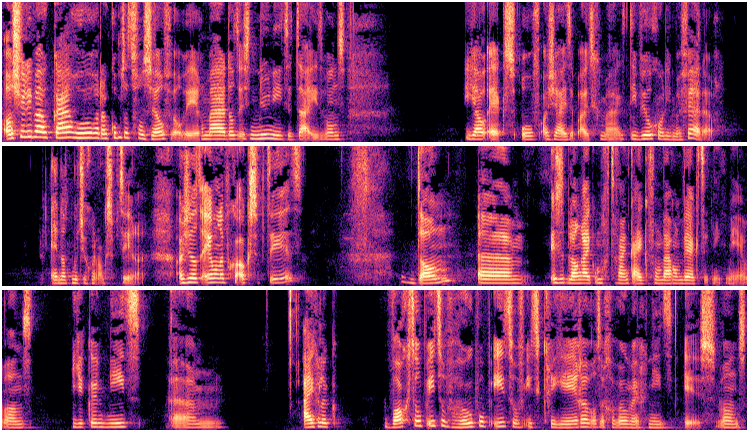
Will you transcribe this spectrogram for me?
Als jullie bij elkaar horen, dan komt dat vanzelf wel weer. Maar dat is nu niet de tijd. Want jouw ex, of als jij het hebt uitgemaakt, die wil gewoon niet meer verder. En dat moet je gewoon accepteren. Als je dat eenmaal hebt geaccepteerd, dan um, is het belangrijk om te gaan kijken van waarom werkt het niet meer. Want je kunt niet um, eigenlijk wachten op iets of hopen op iets of iets creëren wat er gewoonweg niet is. Want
